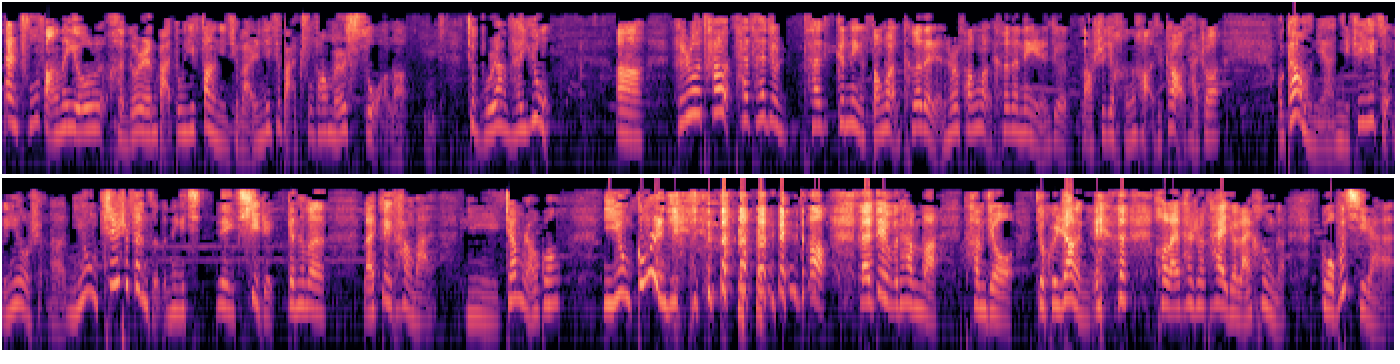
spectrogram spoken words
但厨房呢，有很多人把东西放进去吧，人家就把厨房门锁了，就不让他用，啊，他说他他他就他跟那个房管科的人，他说房管科的那个人就老师就很好，就告诉他说，我告诉你啊，你这些左邻右舍的，你用知识分子的那个气那个气质跟他们来对抗吧，你沾不着光，你用工人阶级的那套来对付他们吧，他们就就会让你。后来他说他也就来横的，果不其然。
